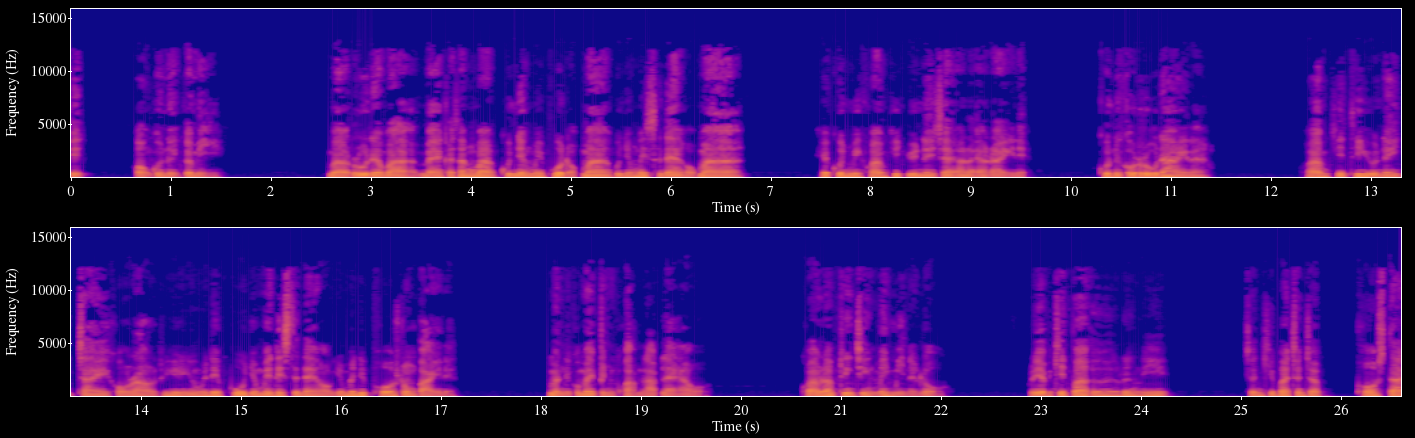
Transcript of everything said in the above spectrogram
จิตของคนอื่นก็มี มารู้ได้ว่า แม้กระทั่งว่าคุณยังไม่พูดออกมา คุณยังไม่แสดงออกมา แค่คุณมีความคิดอยู่ในใจอะไรอะไรเนี่ย คุณหนึ่งเขารู้ได้นะ ความคิดที่อยู่ในใจของเราที่ยังไม่ได้พูดยังไม่ได้แสดงออก ยังไม่ได้โพสต์ลงไปเนี่ย มันก็ไม่เป็นความลับแล้ว ความลับจริง ๆ ไม่มีในโลกเราอย่าไปคิดว่าเออเรื่องนี้ ฉันคิดว่าฉันจะโพสต์ได้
